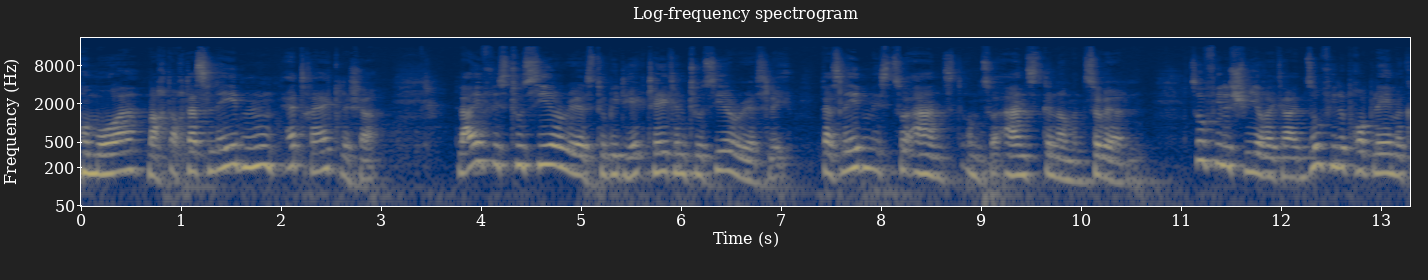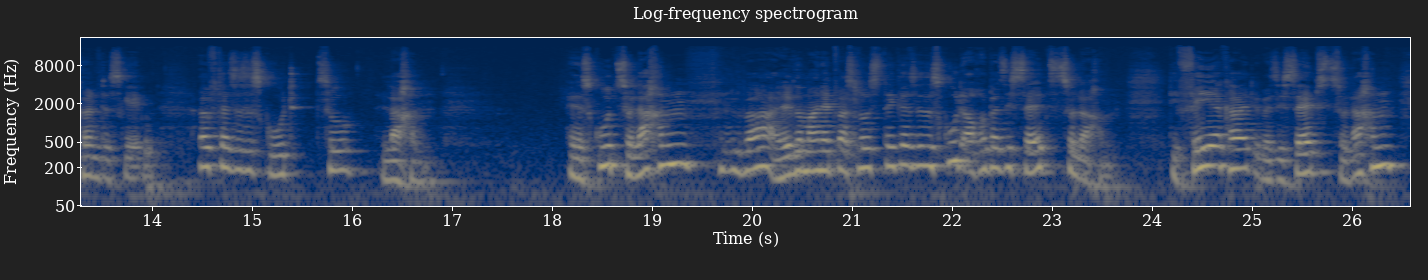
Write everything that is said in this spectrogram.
Humor macht auch das Leben erträglicher. Life is too serious to be taken too seriously. Das Leben ist zu ernst, um zu ernst genommen zu werden. So viele Schwierigkeiten, so viele Probleme könnte es geben. Öfters ist es gut zu lachen. Es ist gut zu lachen über allgemein etwas Lustiges. Es ist gut auch über sich selbst zu lachen. Die Fähigkeit, über sich selbst zu lachen,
